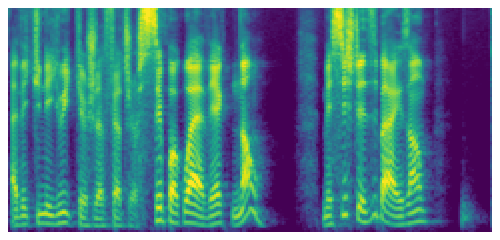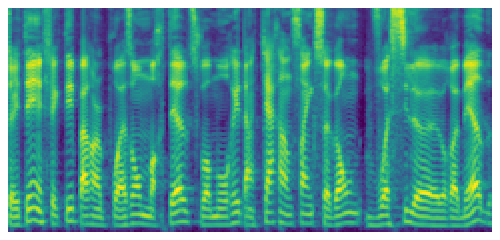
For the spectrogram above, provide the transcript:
avec une aiguille que je fais, je ne sais pas quoi avec. Non. Mais si je te dis, par exemple, tu as été infecté par un poison mortel, tu vas mourir dans 45 secondes, voici le remède,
